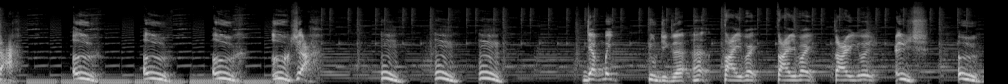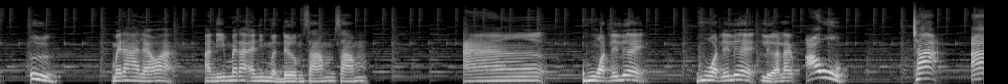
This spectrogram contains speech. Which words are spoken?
จ้าเออเออ ออเออจ้าอืมอืมอืมยังไม่หยุดอีกแล้วฮะใส่ไปใส่ไปใส่ไปออเออเอไม่ได้แล้วอะ อันนี้ไม่ได้อันนี้เหมือนเดิมซ้ำซ้ำอ่าหวดเรื่อยๆหวดเรื่อยๆเหลืออะไร เอ้าชะอะ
